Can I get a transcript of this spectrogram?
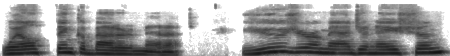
Well, think about it a minute. Use your imagination.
